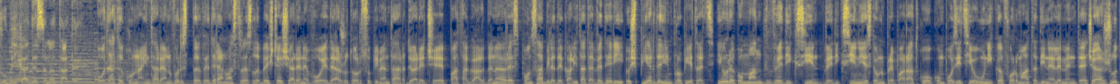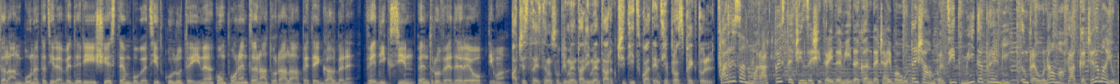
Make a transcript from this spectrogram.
Rubrica de sănătate. Odată cu înaintarea în vârstă, vederea noastră slăbește și are nevoie de ajutor suplimentar, deoarece pata galbenă, responsabilă de calitatea vederii, își pierde din proprietăți. Eu recomand Vedixin. Vedixin este un preparat cu o compoziție unică formată din elemente ce ajută la îmbunătățirea vederii și este îmbogățit cu luteină, componentă naturală a petei galbene. Vedixin, pentru vedere optimă. Acesta este un supliment alimentar. Citiți cu atenție prospectul. Fares a numărat peste 53.000 de căni de ceai băute și a împărțit mii de premii. Împreună am aflat că cele mai iubite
